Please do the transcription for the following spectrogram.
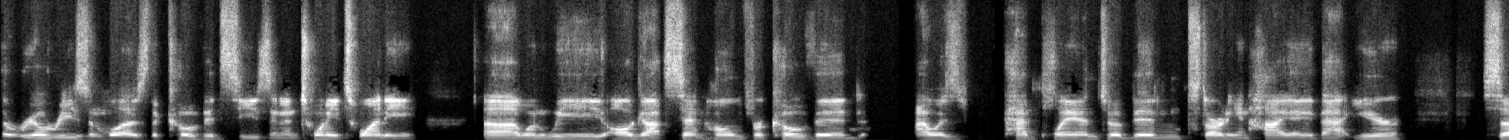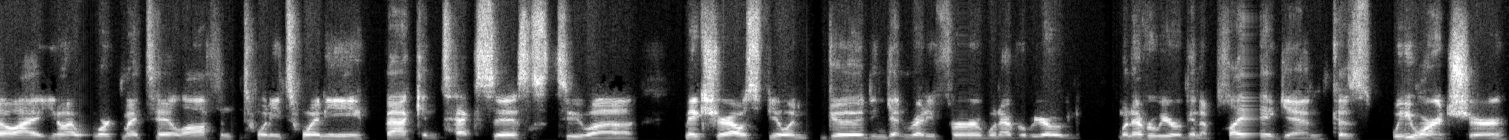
the real reason was the COVID season in 2020 uh, when we all got sent home for COVID, I was had planned to have been starting in high A that year. So I, you know, I worked my tail off in 2020 back in Texas to uh, make sure I was feeling good and getting ready for whenever we were whenever we were going to play again because we weren't sure.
